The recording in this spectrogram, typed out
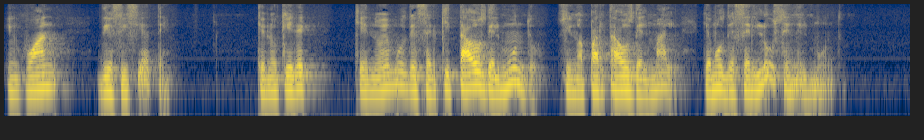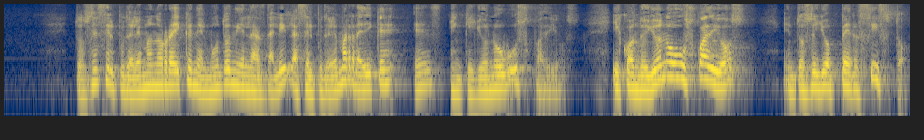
en Juan 17, que no quiere que no hemos de ser quitados del mundo, sino apartados del mal, que hemos de ser luz en el mundo. Entonces el problema no radica en el mundo ni en las dalilas, el problema radica es en que yo no busco a Dios. Y cuando yo no busco a Dios, entonces yo persisto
